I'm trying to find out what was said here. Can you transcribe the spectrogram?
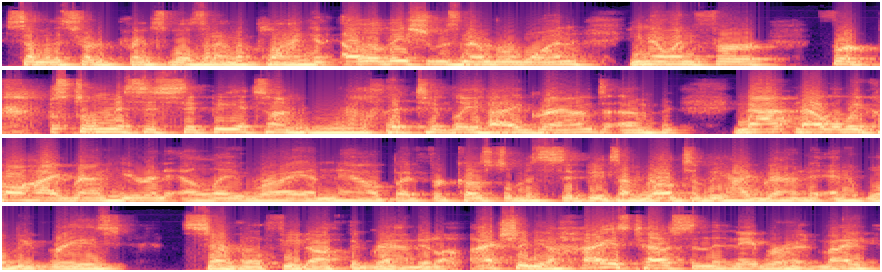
some of the sort of principles that I'm applying. And elevation was number one, you know. And for for coastal Mississippi, it's on relatively high ground. Um, not not what we call high ground here in LA, where I am now, but for coastal Mississippi, it's on relatively high ground, and it will be raised several feet off the ground. It'll actually be the highest house in the neighborhood. My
